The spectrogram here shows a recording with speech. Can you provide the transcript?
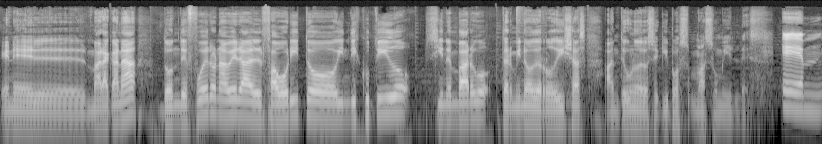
en el Maracaná, donde fueron a ver al favorito indiscutido, sin embargo, terminó de rodillas ante uno de los equipos más humildes. Em,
